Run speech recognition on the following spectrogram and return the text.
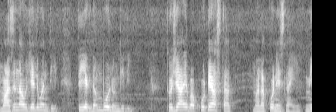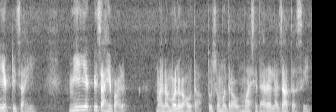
माझं नाव जलवंती. ती एकदम बोलून गेली. तुझे आईबाप कुठे असतात? मला कोणीच नाही. मी एकटीच आहे. मी एकटीच आहे बाळ. मला मुलगा होता. तो समुद्रावर मासे धरायला जात असे.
